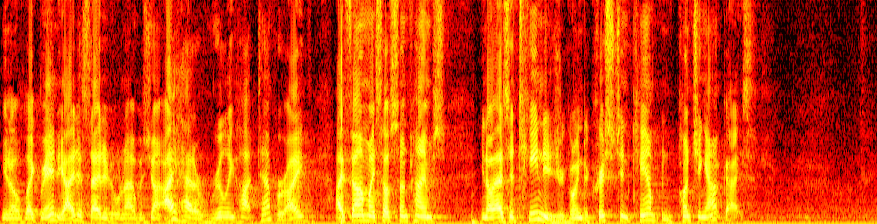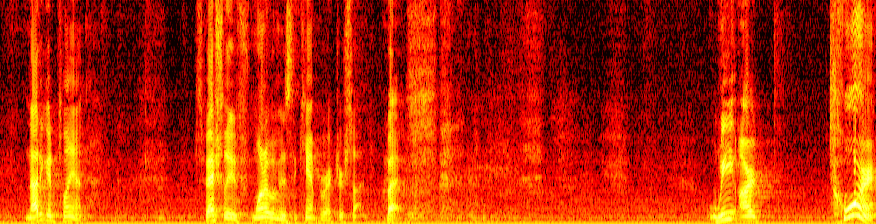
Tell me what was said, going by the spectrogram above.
You know, like Randy, I decided when I was young, I had a really hot temper. I, I found myself sometimes, you know, as a teenager going to Christian camp and punching out guys. Not a good plan, especially if one of them is the camp director's son. But we are torn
